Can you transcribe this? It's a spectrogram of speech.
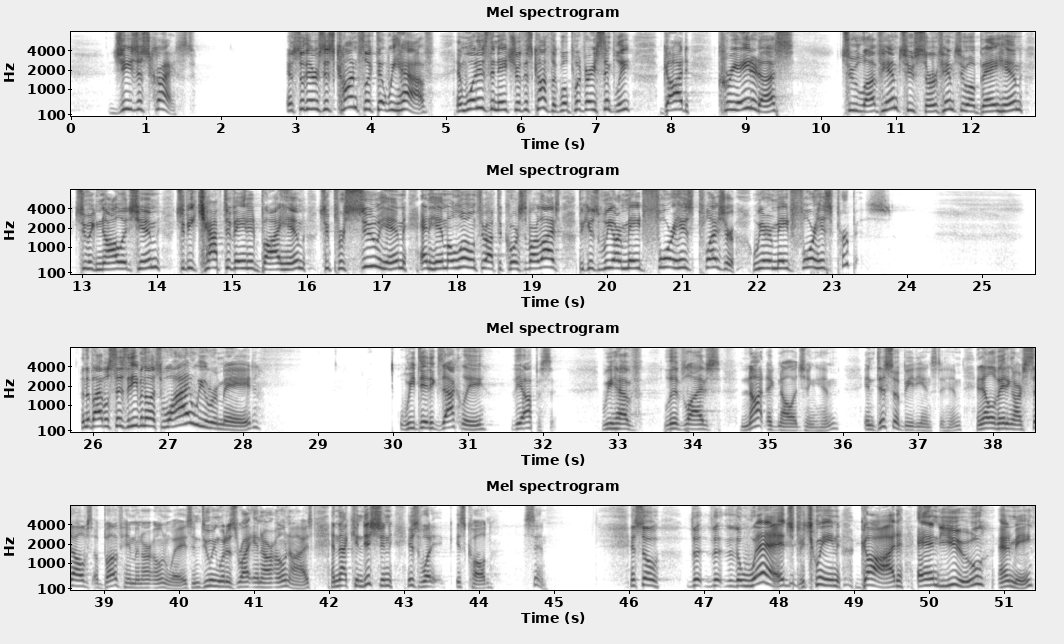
Jesus Christ. And so there's this conflict that we have And what is the nature of this conflict? Well, put very simply, God created us to love Him, to serve Him, to obey Him, to acknowledge Him, to be captivated by Him, to pursue Him and Him alone throughout the course of our lives because we are made for His pleasure. We are made for His purpose. And the Bible says that even though that's why we were made, we did exactly the opposite. We have lived lives not acknowledging Him in disobedience to Him and elevating ourselves above Him in our own ways and doing what is right in our own eyes. And that condition is what is called sin. And so the, the, the wedge between God and you and me,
